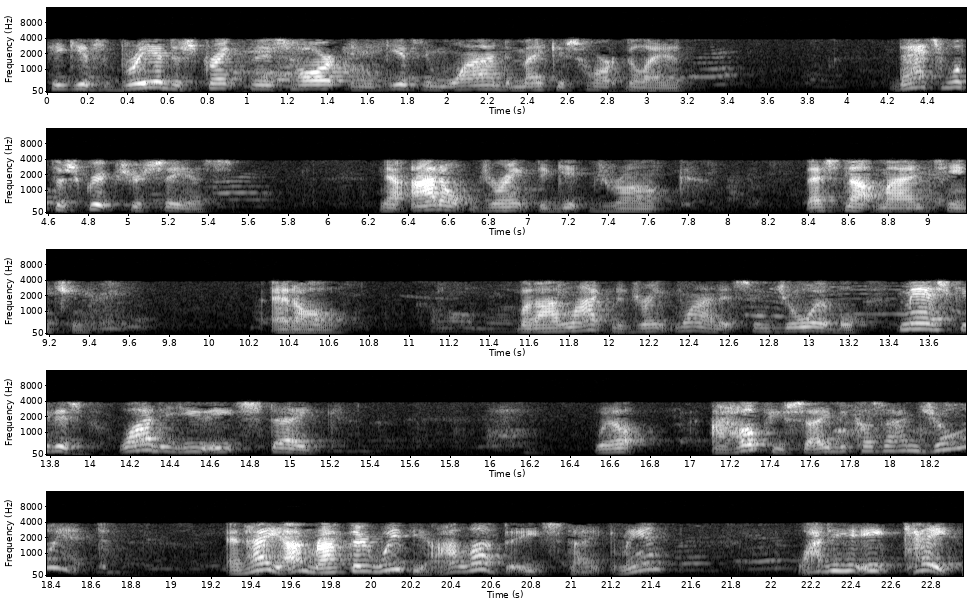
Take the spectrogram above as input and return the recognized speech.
He gives bread to strengthen his heart, and he gives him wine to make his heart glad. That's what the Scripture says. Now, I don't drink to get drunk. That's not my intention at all. But I like to drink wine. It's enjoyable. Let me ask you this why do you eat steak? Well, I hope you say because I enjoy it. And hey, I'm right there with you. I love to eat steak, man. Why do you eat cake?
